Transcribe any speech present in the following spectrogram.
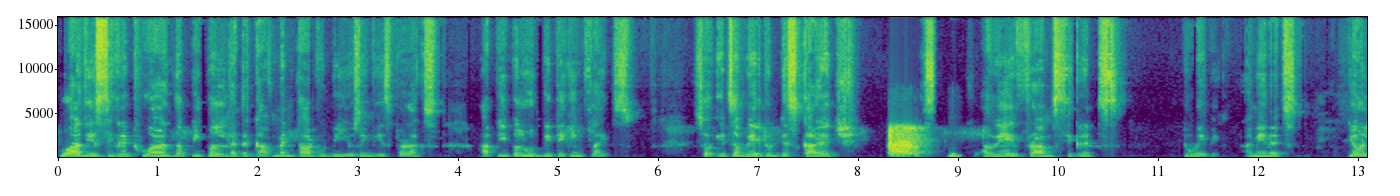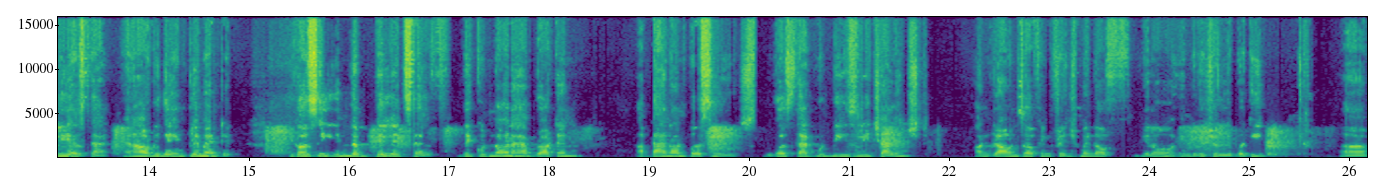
who are these cigarette? Who are the people that the government thought would be using these products? Are people who'd be taking flights. So it's a way to discourage away from cigarettes to vaping. I mean, it's purely as that. And how do they implement it? Because see, in the bill itself, they could not have brought in a ban on personal use because that would be easily challenged on grounds of infringement of you know individual liberty. Uh,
